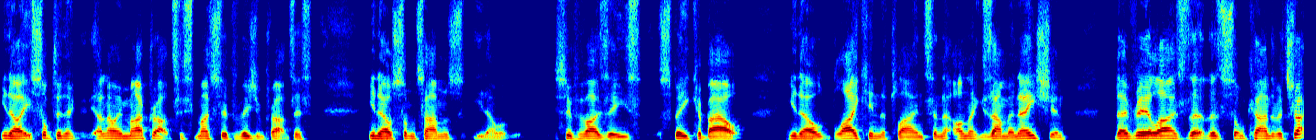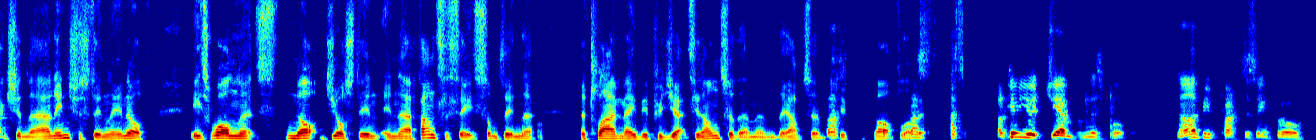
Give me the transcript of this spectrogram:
you know, it's something that I know in my practice, my supervision practice, you know, sometimes, you know, supervisees speak about, you know, liking the clients and on examination, they've realized that there's some kind of attraction there. And interestingly enough, it's one that's not just in, in their fantasy, it's something that the client may be projecting onto them and they have to be thoughtful of it. I'll give you a gem from this book. Now, I've been practicing for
